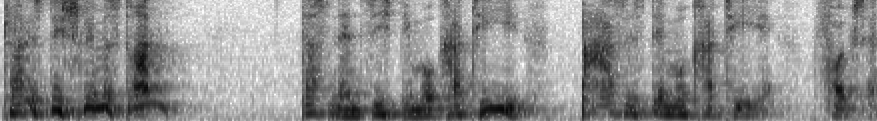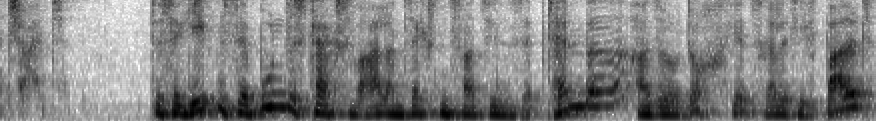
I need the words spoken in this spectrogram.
Da ist nichts Schlimmes dran. Das nennt sich Demokratie, Basisdemokratie, Volksentscheid. Das Ergebnis der Bundestagswahl am 26. September, also doch jetzt relativ bald,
